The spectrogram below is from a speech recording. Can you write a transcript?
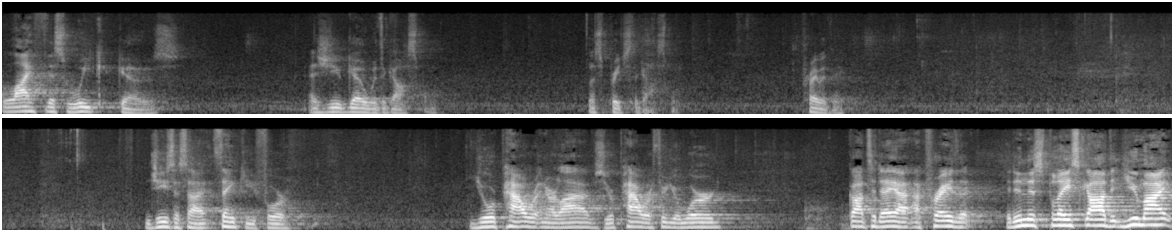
life this week goes as you go with the gospel. Let's preach the gospel. Pray with me. Jesus, I thank you for your power in our lives, your power through your word. God, today I, I pray that, that in this place, God, that you might,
